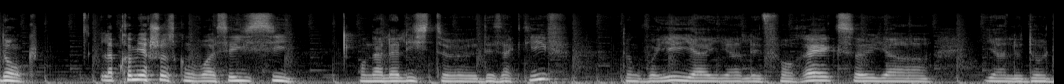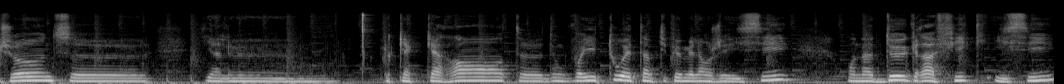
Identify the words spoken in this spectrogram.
Donc la première chose qu'on voit c'est ici on a la liste des actifs donc vous voyez il y a, les forex, il y a, le Dow Jones, euh, il y a le, CAC 40 euh, donc vous voyez tout est un petit peu mélangé ici. On a deux graphiques ici.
